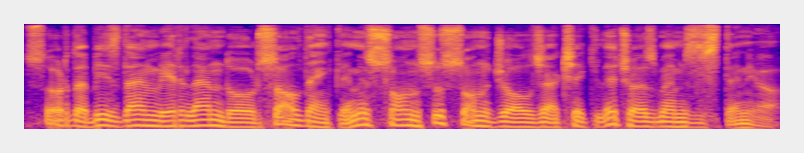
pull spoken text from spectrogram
Soruda bizden verilen doğrusal denklemi sonsuz sonucu olacak şekilde çözmemiz isteniyor.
